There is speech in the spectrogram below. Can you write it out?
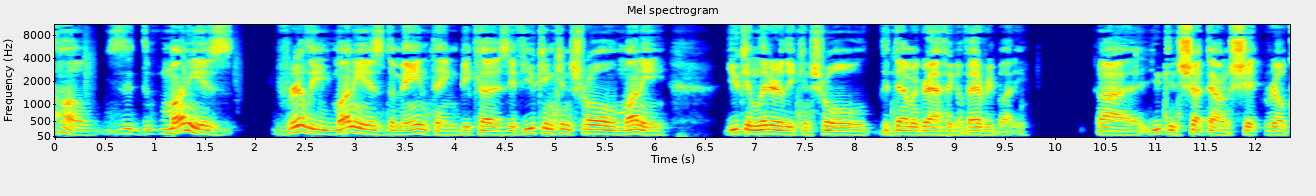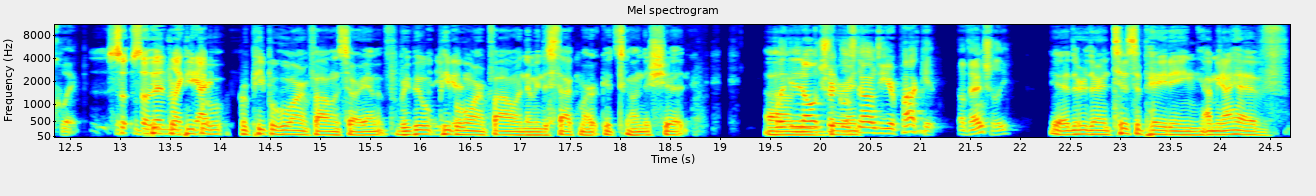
Oh, the money is really money is the main thing because if you can control money, you can literally control the demographic of everybody. Uh, you can shut down shit real quick. So, so then, for like people, for people who aren't following, sorry, for people people who aren't following, I mean, the stock market's gone to shit. Um, but it all um, trickles down to your pocket eventually. Yeah, they're they're anticipating. I mean, I have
